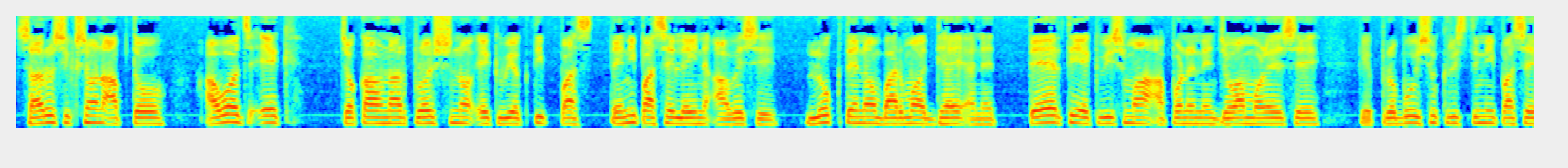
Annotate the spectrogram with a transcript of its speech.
સારું શિક્ષણ આપતો, આવો જ એક ચોંકાવનાર પ્રશ્ન એક વ્યક્તિ પાસ, તેની પાસે લઈને આવે છે. લોક તેનો બારમો અધ્યાય અને તેરથી એકવીસમાં આપણને જોવા મળે છે કે પ્રભુ ઈસુ ખ્રિસ્તની પાસે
